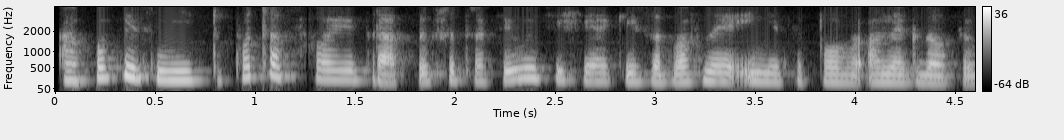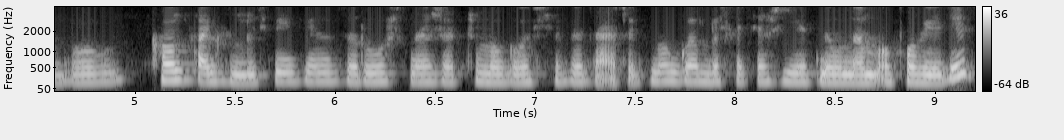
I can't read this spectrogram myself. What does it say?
A powiedz mi, czy podczas swojej pracy przytrafiły Ci się jakieś zabawne i nietypowe anegdoty? Bo kontakt z ludźmi, więc różne rzeczy mogą się wydarzyć. Mogłabyś chociaż jedną nam opowiedzieć?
